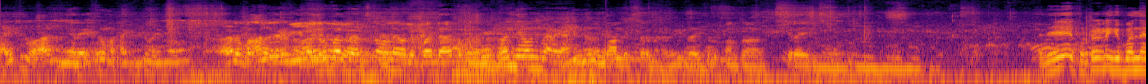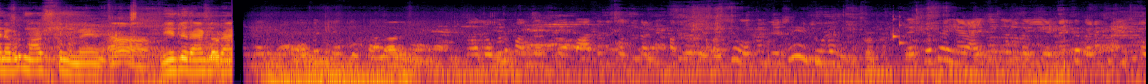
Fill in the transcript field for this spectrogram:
రైతులు వాళ్ళు నేను రైతులు పది రూపాయలు పెంచడం వల్ల ఇబ్బంది అంటే ఇబ్బంది ఏముంది మేడం అన్ని వాళ్ళు ఇస్తారు మేడం. ఈ రైతులు కొంత కిరాయి అదే కుట్టడానికి ఇబ్బంది అయినప్పుడు మార్చుకున్నాం మేము. దీంట్లో దాంట్లో ఓపెన్ చేసి చూడండి. లేకపోతే ఐదు వందల వెయ్యి ఎన్నైతే వెనక్కి తీసుకోరు.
